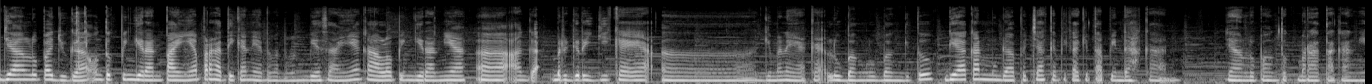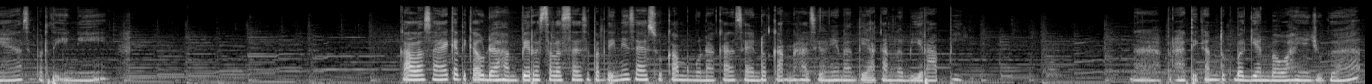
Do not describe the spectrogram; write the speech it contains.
Jangan lupa juga untuk pinggiran pie-nya perhatikan ya teman-teman. Biasanya kalau pinggirannya e, agak bergerigi kayak e, gimana ya kayak lubang-lubang gitu, dia akan mudah pecah ketika kita pindahkan. Jangan lupa untuk meratakannya seperti ini. Kalau saya ketika udah hampir selesai seperti ini, saya suka menggunakan sendok karena hasilnya nanti akan lebih rapi. Nah, perhatikan untuk bagian bawahnya juga.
